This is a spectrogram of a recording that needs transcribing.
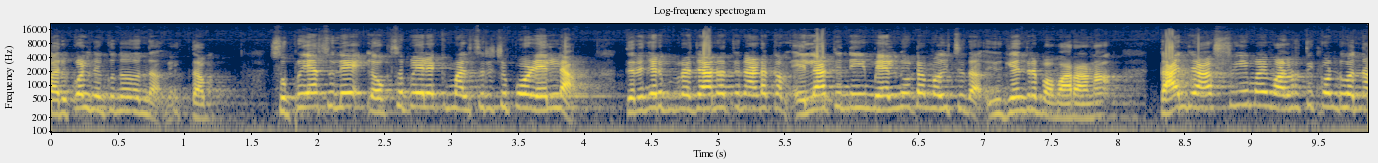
കരുക്കൾ നിൽക്കുന്നതെന്ന് വ്യക്തം. സുപ്രിയ സുലെ ലോക്സഭയിലേക്ക് മത്സരിച്ചപ്പോഴെല്ലാം തിരഞ്ഞെടുപ്പ് പ്രചാരണത്തിനടക്കം എല്ലാത്തിന്റെയും മേൽനോട്ടം വഹിച്ചത് യുഗേന്ദ്ര പവാറാണ്. താൻ രാഷ്ട്രീയമായി വളർത്തിക്കൊണ്ടുവന്ന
